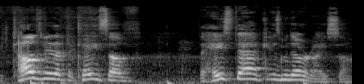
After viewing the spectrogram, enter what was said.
Which tells me that the case of the haystack is Midaraisa.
